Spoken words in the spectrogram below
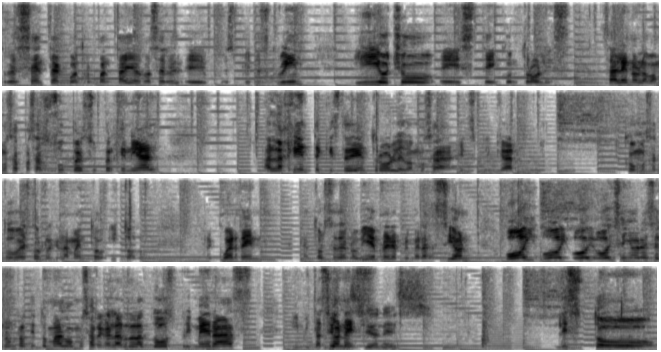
360 4 pantallas va a ser eh, split screen y 8 este, controles. Sale, nos la vamos a pasar súper, súper genial. A la gente que esté dentro les vamos a explicar cómo está todo esto, el reglamento y todo. Recuerden, 14 de noviembre, la primera sesión. Hoy, hoy, hoy, hoy, señores, en un ratito más vamos a regalar las dos primeras invitaciones. Invitaciones. Listo.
